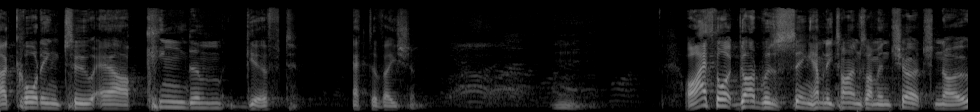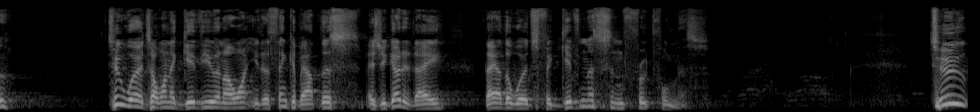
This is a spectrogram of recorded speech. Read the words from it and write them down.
according to our kingdom gift activation. Mm. Oh, I thought God was seeing how many times I'm in church. No. Two words I want to give you, and I want you to think about this as you go today. They are the words forgiveness and fruitfulness. Two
